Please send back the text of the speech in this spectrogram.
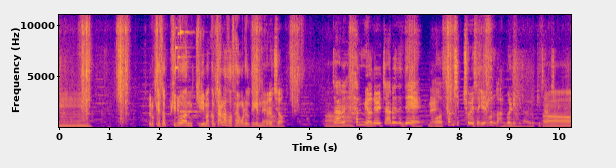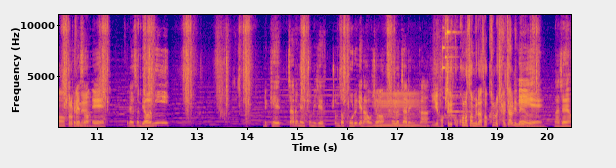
음. 이렇게 해서 필요한 길이만큼 잘라서 사용을 해도 되겠네요. 그렇죠. 아. 자르, 한 면을 자르는데 네. 뭐 30초에서 1분도 안 걸립니다. 이렇게 자르시면. 아. 그래서 예. 그래서 면이 이렇게 자르면 좀 이제 좀 더 고르게 나오죠. 음, 칼로 자르니까. 이게 확실히 코코넛 섬이라서 칼로 잘 잘리네요. 예, 예. 맞아요.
